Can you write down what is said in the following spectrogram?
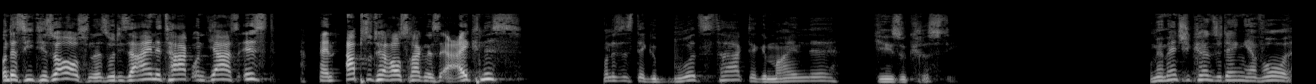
Und das sieht hier so aus, ne? so dieser eine Tag und ja, es ist ein absolut herausragendes Ereignis und es ist der Geburtstag der Gemeinde Jesu Christi. Und wir Menschen können so denken, jawohl,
